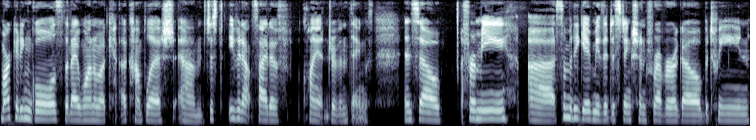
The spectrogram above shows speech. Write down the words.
marketing goals that I want to ac- accomplish, um, just even outside of client driven things. And so for me, uh, somebody gave me the distinction forever ago between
